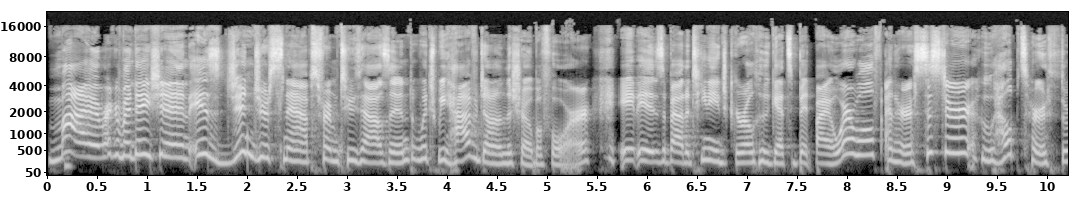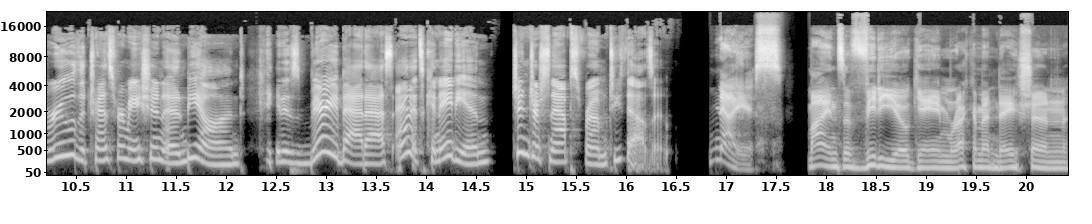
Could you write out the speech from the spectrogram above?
My recommendation is Ginger Snaps from 2000, which we have done on the show before. It is about a teenage girl who gets bit by a werewolf and her sister who helps her through the transformation and beyond. It is very badass and it's Canadian. Ginger Snaps from 2000. nice. Mine's a video game recommendation.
